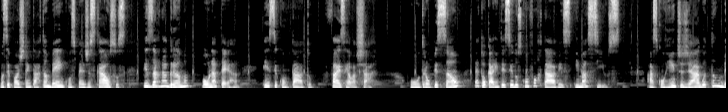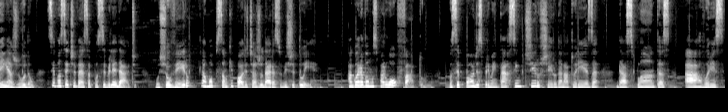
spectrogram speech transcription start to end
Você pode tentar também, com os pés descalços, pisar na grama ou na terra. Esse contato faz relaxar. Outra opção é tocar em tecidos confortáveis e macios. As correntes de água também ajudam se você tiver essa possibilidade. O chuveiro é uma opção que pode te ajudar a substituir. Agora vamos para o olfato. Você pode experimentar sentir o cheiro da natureza, das plantas, árvores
